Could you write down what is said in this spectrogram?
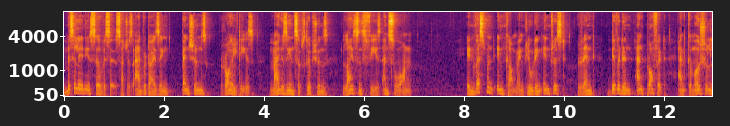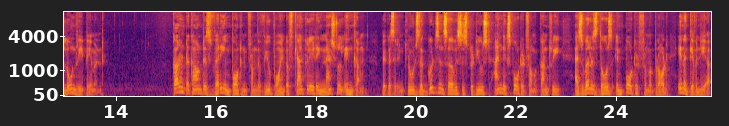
miscellaneous services such as advertising, pensions, royalties, magazine subscriptions, license fees, and so on. Investment income including interest, rent, dividend and profit and commercial loan repayment. Current account is very important from the viewpoint of calculating national income because it includes the goods and services produced and exported from a country as well as those imported from abroad in a given year.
